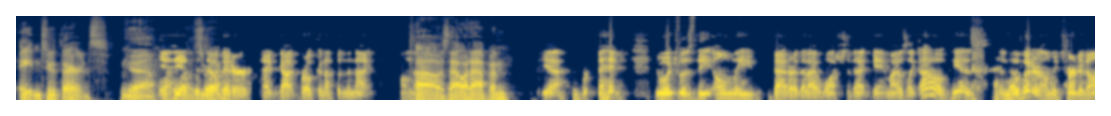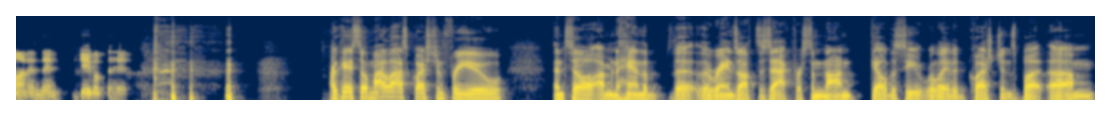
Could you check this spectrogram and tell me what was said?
eight and two thirds. Yeah. Yeah, he had the That's no right. hitter that got broken up in the ninth. On that Oh, one. is that what happened? yeah, which was the only batter that I watched of that game. I was like, oh, he has a no hitter. Let me turn it on, and then gave up the hit. Okay, so my last question for you until I'm going to hand the, the, the reins off to Zach for some non Geldesy related questions. But um,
